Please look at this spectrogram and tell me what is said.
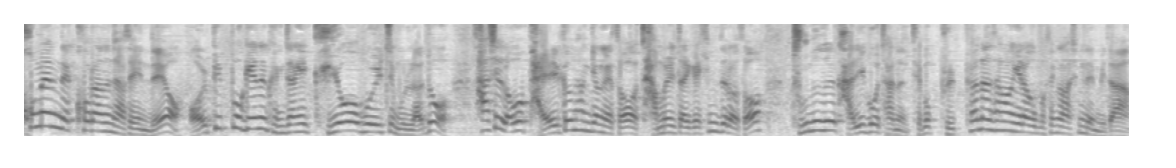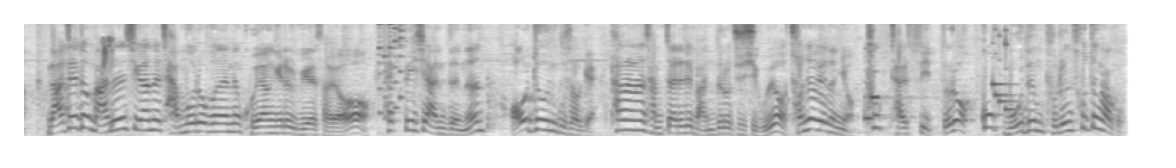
코맨네코라는 자세인데요. 얼핏 보기에는 굉장히 귀여워 보일지 몰라도 사실 너무 밝은 환경에서 잠을 자기가 힘들어서 두 눈을 가리고 자는 제법 불편한 상황이라고 생각하시면 됩니다. 낮에도 많은 시간을 잠으로 보내는 고양이를 위해서요, 햇빛이 안 드는 어두운 구석에 편안한 잠자 리를 만들어 주시고요. 저녁에는요, 푹 잘 수 있도록 꼭 모든 불은 소등하고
